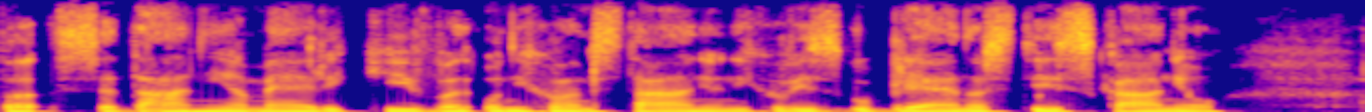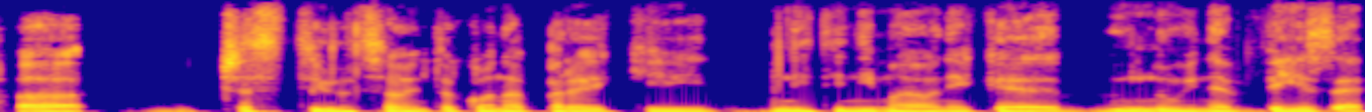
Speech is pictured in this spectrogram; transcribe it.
v sedanji Ameriki, v, o njihovem stanju, njihovi izgubljenosti, iskanju. Uh, Častilcev in tako naprej, ki niti nimajo neke nujne veze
